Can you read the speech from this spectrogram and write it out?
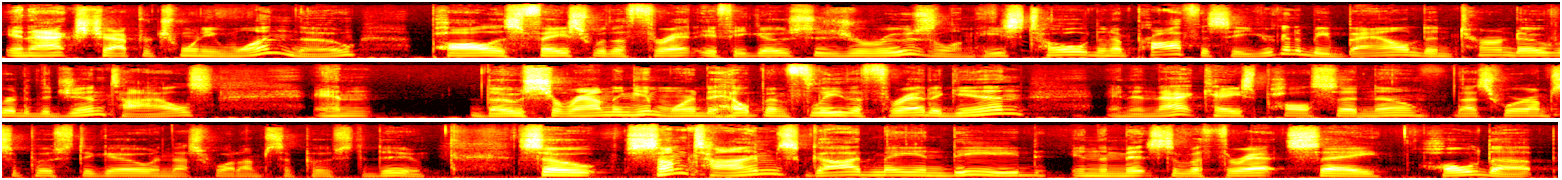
In Acts chapter 21, though, Paul is faced with a threat if he goes to Jerusalem. He's told in a prophecy, You're going to be bound and turned over to the Gentiles. And those surrounding him wanted to help him flee the threat again. And in that case, Paul said, No, that's where I'm supposed to go and that's what I'm supposed to do. So sometimes God may indeed, in the midst of a threat, say, Hold up,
